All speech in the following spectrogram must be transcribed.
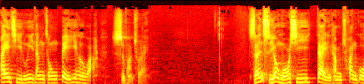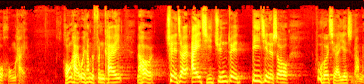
埃及奴役当中被耶和华释放出来，神使用摩西带领他们穿过红海，红海为他们分开，然后却在埃及军队逼近的时候复合起来淹死他们。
